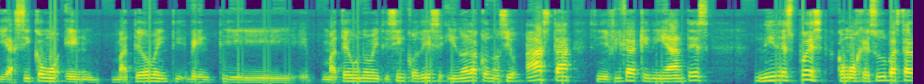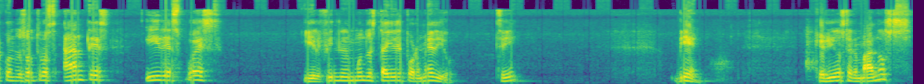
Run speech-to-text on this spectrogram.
Y así como en Mateo, 20, Mateo 1.25 dice, y no la conoció hasta, significa que ni antes ni después, como Jesús va a estar con nosotros antes y después. Y el fin del mundo está ahí de por medio. ¿Sí? Bien, queridos hermanos,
